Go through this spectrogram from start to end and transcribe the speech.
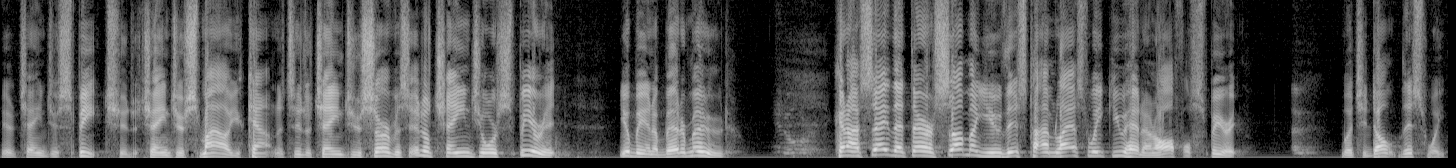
it'll change your speech, it'll change your smile, your countenance, it'll change your service, it'll change your spirit. You'll be in a better mood. Sure. Can I say that there are some of you this time last week you had an awful spirit, but you don't this week?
